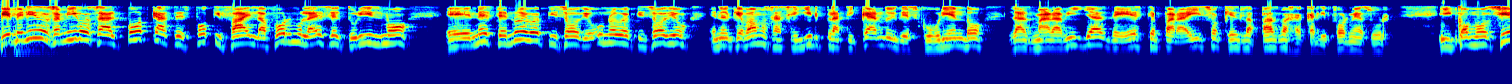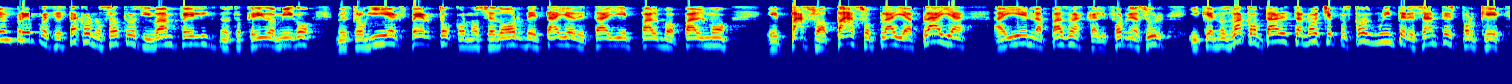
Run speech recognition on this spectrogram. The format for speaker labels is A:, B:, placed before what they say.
A: Bienvenidos amigos al podcast de Spotify, la fórmula es el turismo, en este nuevo episodio, un nuevo episodio en el que vamos a seguir platicando y descubriendo las maravillas de este paraíso que es La Paz, Baja California Sur. Y como siempre, pues está con nosotros Iván Félix, nuestro querido amigo, nuestro guía experto, conocedor de talla a detalle, palmo a palmo, eh, paso a paso, playa a playa, ahí en La Paz, California Sur, y que nos va a contar esta noche pues cosas muy interesantes porque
